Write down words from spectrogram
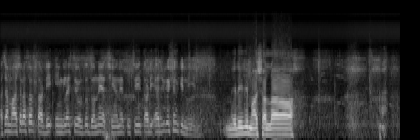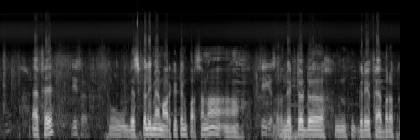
ਅੱਛਾ ਮਾਸ਼ਾਅੱਲਾ ਸਰ ਤੁਹਾਡੀ ਇੰਗਲਿਸ਼ ਤੇ ਉਰਦੂ ਦੋਨੇ ਅੱਛੀਆਂ ਨੇ। ਤੁਸੀਂ ਤੁਹਾਡੀ ਐਜੂਕੇਸ਼ਨ ਕਿੰਨੀ ਹੈ? ਮੇਰੀ ਜੀ ਮਾਸ਼ਾਅੱਲਾ ਐਫਏ ਜੀ ਸਰ ਬੇਸਿਕਲੀ ਮੈਂ ਮਾਰਕੀਟਿੰਗ ਪਰਸਨ ਆ ਠੀਕ ਹੈ ਸਰ ਰਿਲੇਟਡ ਗ੍ਰੇ ਫੈਬਰਿਕ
